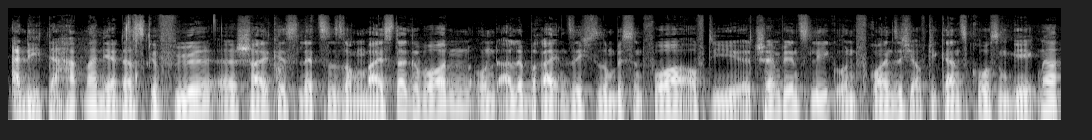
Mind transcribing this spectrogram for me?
Andi, da hat man ja das Gefühl, äh, Schalke ist letzte Saison Meister geworden und alle bereiten sich so ein bisschen vor auf die Champions League und freuen sich auf die ganz großen Gegner.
